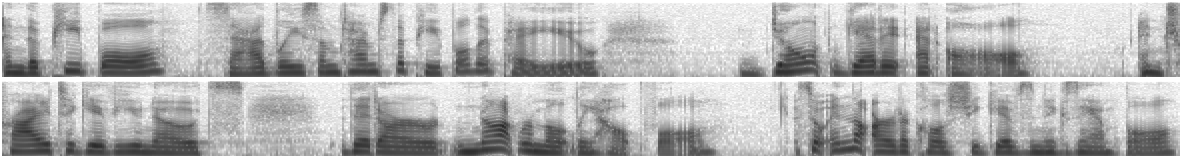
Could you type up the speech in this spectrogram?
and the people, sadly, sometimes the people that pay you, don't get it at all and try to give you notes that are not remotely helpful. So, in the article, she gives an example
